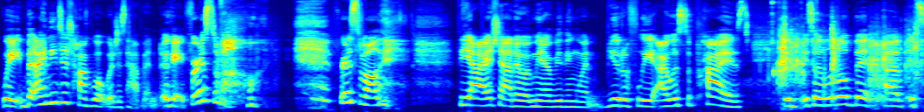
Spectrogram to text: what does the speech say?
wait, but I need to talk about what just happened. Okay, first of all, First of all, the eyeshadow, I mean, everything went beautifully. I was surprised. It, it's a little bit of, it's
